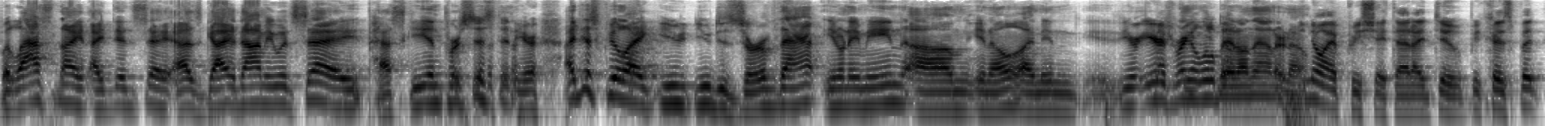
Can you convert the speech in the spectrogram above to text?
But last night I did say, as Guy Adami would say, pesky and persistent here. I just feel like you you deserve that. You know what I mean? Um, you know, I mean, your ears ring a little bit on that or no? You know, I appreciate that. I do because, but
